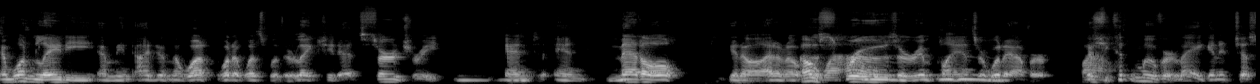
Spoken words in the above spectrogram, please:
And one lady, I mean, I don't know what, what it was with her leg. She'd had surgery Mhm. and and metal, you know, I don't know, Oh, the wow. screws or implants or Mhm. whatever. But she couldn't move her leg, and it just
